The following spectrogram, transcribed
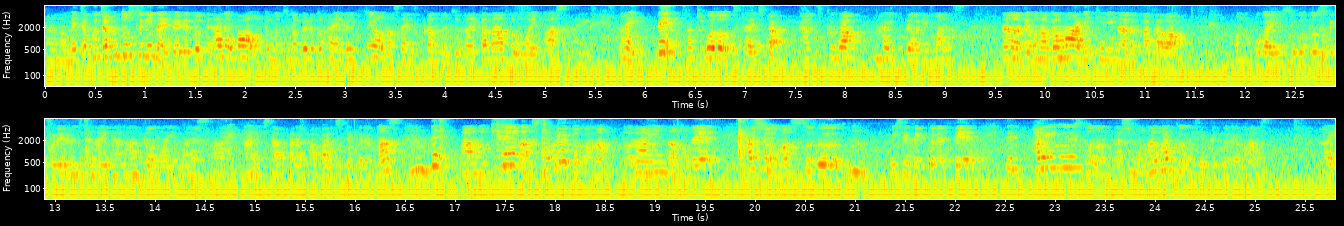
あのめちゃくちゃ太すぎないベルトであればお手持ちのベルト入るようなサイズ感なんじゃないかなと思います。はい。で先ほどお伝えしたタックが入っております。なのでお腹周り気になる方はこの子がいい仕事をしてくれるんじゃないかなと思います。はい。はい、下からカバーしてくれます。うん。であの綺麗なストレートかなのラインなので足をまっすぐうん。見せてくれてでハイウエストなので足も長く見せてくれますはい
